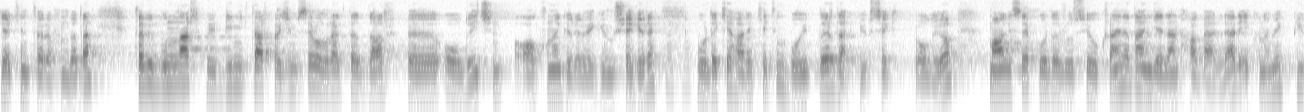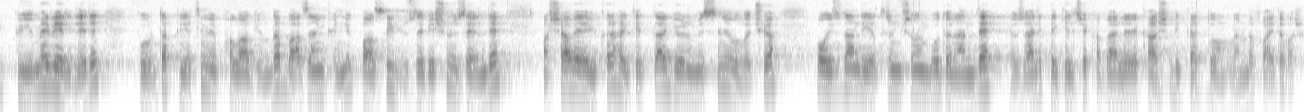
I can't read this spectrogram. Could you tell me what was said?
platin tarafında da. Tabii bunlar bir miktar hacimsel olarak da dar e, olduğu için altına göre ve gümüşe göre buradaki hareketin boyutları da yüksek oluyor. Maalesef burada Rusya-Ukrayna'dan gelen haberler, ekonomik bir büyüme verileri burada platin ve paladyumda bazen günlük bazda %5'in üzerinde aşağı veya yukarı hareketler görülmesine yol açıyor. O yüzden de yatırımcıların bu dönemde özellikle gelecek haberlere karşı dikkatli olmalarında fayda var.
